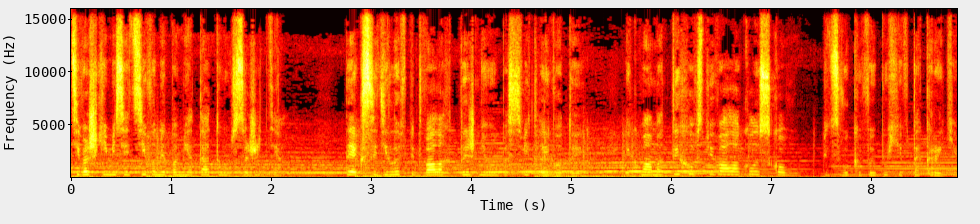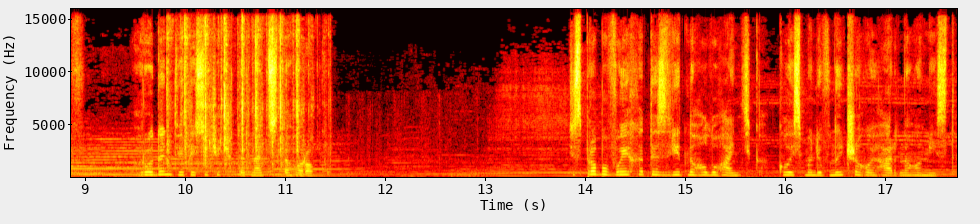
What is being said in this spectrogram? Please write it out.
Ці важкі місяці вони пам'ятатимуть все життя. Те, як сиділи в підвалах тижнями без світла й води, як мама тихо співала колискову під звуки вибухів та криків. Грудень 2014 року. Ті спроби виїхати з рідного Луганська, колись мальовничого й гарного міста.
